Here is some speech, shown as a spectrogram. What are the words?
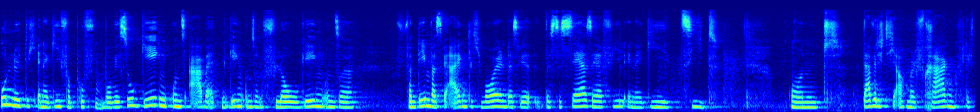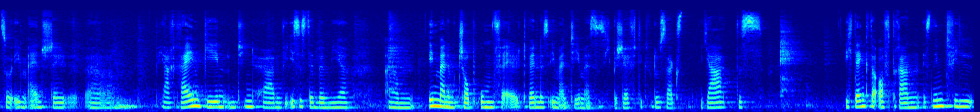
unnötig Energie verpuffen, wo wir so gegen uns arbeiten, gegen unseren Flow, gegen unser von dem, was wir eigentlich wollen, dass, wir, dass es sehr, sehr viel Energie zieht. Und da würde ich dich auch mal fragen, vielleicht so eben einstellen, ähm, ja, reingehen und hinhören, wie ist es denn bei mir ähm, in meinem Jobumfeld, wenn das eben ein Thema ist, das sich beschäftigt, wo du sagst, ja, das, ich denke da oft dran, es nimmt viel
